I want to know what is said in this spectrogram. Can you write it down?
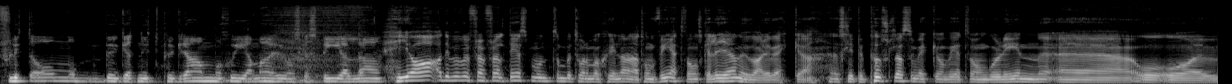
flytta om och bygga ett nytt program och schema hur hon ska spela? Ja, det var väl framförallt det som som betonade med skillnaden. Att hon vet vad hon ska lira nu varje vecka. Hon slipper pussla så mycket. Hon vet var hon går in eh, och, och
